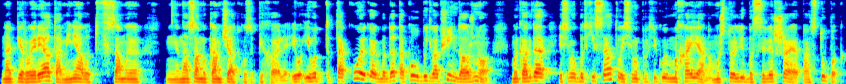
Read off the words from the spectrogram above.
на первый ряд, а меня вот в самые на самую Камчатку запихали. И, и вот такое, как бы, да, такого быть вообще не должно. Мы когда, если мы бодхисаттвы, если мы практикуем Махаяну, мы что-либо совершая поступок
